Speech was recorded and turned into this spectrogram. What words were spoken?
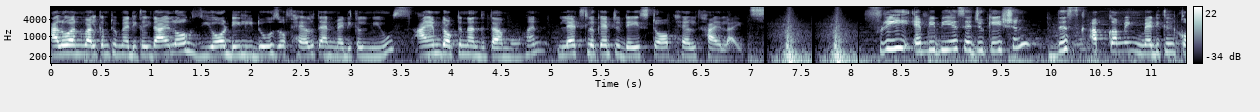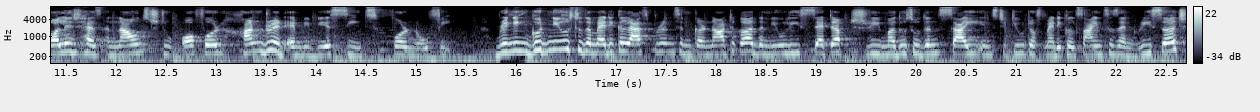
Hello and welcome to Medical Dialogues, your daily dose of health and medical news. I am Dr. Nandita Mohan. Let's look at today's top health highlights. Free MBBS education. This upcoming medical college has announced to offer 100 MBBS seats for no fee. Bringing good news to the medical aspirants in Karnataka, the newly set up Sri Madhusudan Sai Institute of Medical Sciences and Research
